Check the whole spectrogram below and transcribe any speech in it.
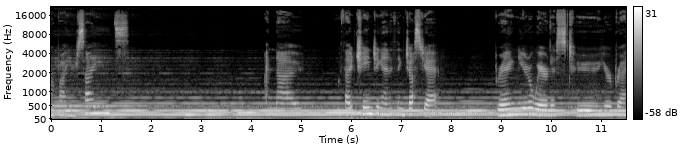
or by your sides. Changing anything just yet, bring your awareness to your breath.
